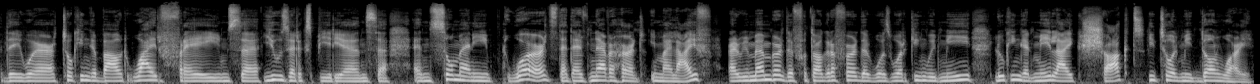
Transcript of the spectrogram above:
They were talking about wireframes, uh, user experience, uh, and so many words that I've never heard in my life. I remember the photographer that was working with me looking at me like shocked. He told me, Don't worry.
